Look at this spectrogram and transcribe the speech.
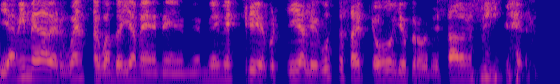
y a mí me da vergüenza cuando ella me, me, me, me escribe, porque a ella le gusta saber que oh, yo he progresado en mi inglés.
